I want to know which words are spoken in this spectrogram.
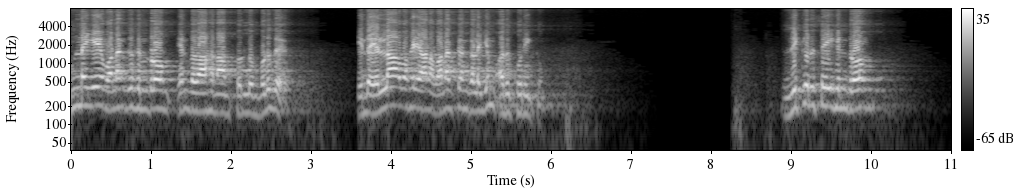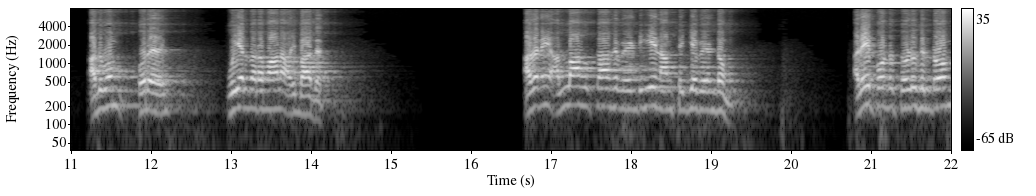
உன்னையே வணங்குகின்றோம் என்பதாக நாம் சொல்லும் பொழுது இந்த எல்லா வகையான வணக்கங்களையும் அது குறிக்கும். ஜிக்ரு செய்கின்றோம். அதுவும் ஒரு உயர்தரமான ஐபாதத் அதனை அல்லாஹுக்காக வேண்டியே நாம் செய்ய வேண்டும். அதே போன்று தொழுகின்றோம்.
